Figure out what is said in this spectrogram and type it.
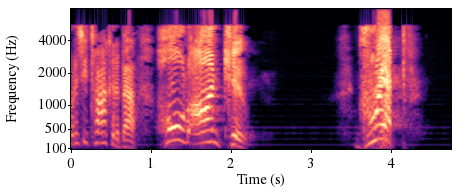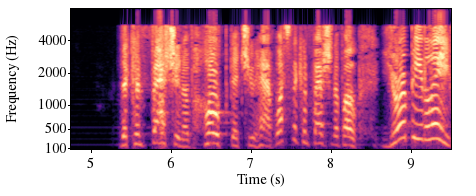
What is he talking about? Hold on to. Grip the confession of hope that you have. What's the confession of hope? Your belief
